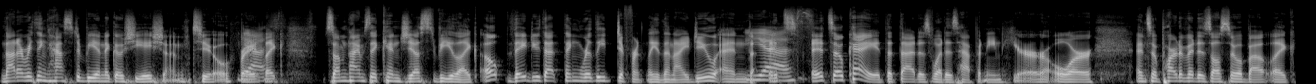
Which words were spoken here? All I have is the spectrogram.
not everything has to be a negotiation too, right? Yes. Like sometimes it can just be like, oh, they do that thing really differently than I do, and yes. it's it's okay that that is what is happening here. Or, and so part of it is also about like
